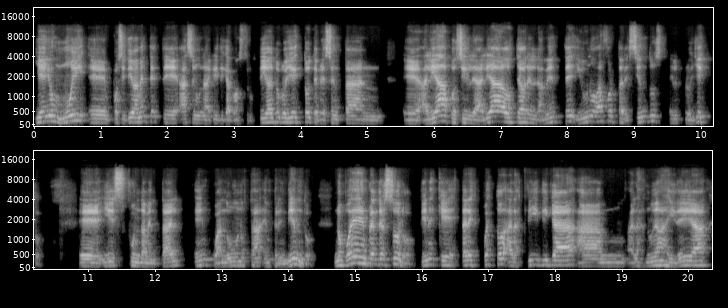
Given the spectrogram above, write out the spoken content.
Y ellos muy eh, positivamente te hacen una crítica constructiva de tu proyecto, te presentan eh, aliados, posibles aliados, te abren la mente y uno va fortaleciendo el proyecto. Eh, y es fundamental en cuando uno está emprendiendo. No puedes emprender solo, tienes que estar expuesto a las críticas, a, las nuevas ideas,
